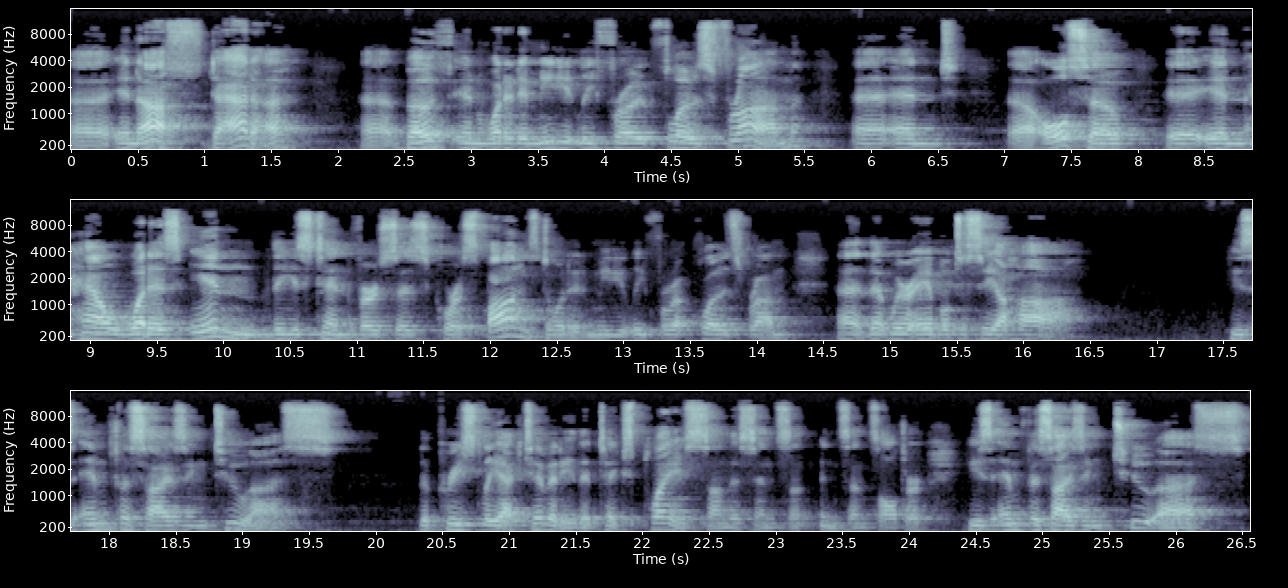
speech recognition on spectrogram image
uh, enough data uh, both in what it immediately fro- flows from uh, and uh, also uh, in how what is in these 10 verses corresponds to what it immediately flows from, uh, that we're able to see, aha, he's emphasizing to us the priestly activity that takes place on this incense altar. He's emphasizing to us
